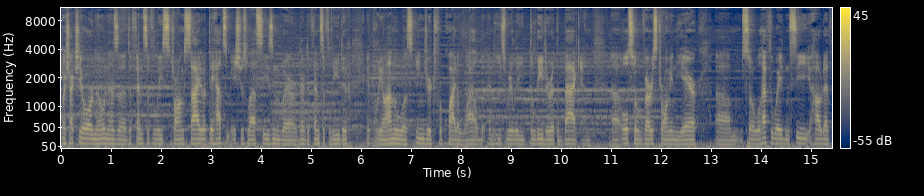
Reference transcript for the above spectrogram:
Başakşehir are known as a defensively strong side, but they had some issues last season where their defensive leader Epureanu was injured for quite a while, and he's really the leader at the back and uh, also very strong in the air. Um, so we'll have to wait and see how that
